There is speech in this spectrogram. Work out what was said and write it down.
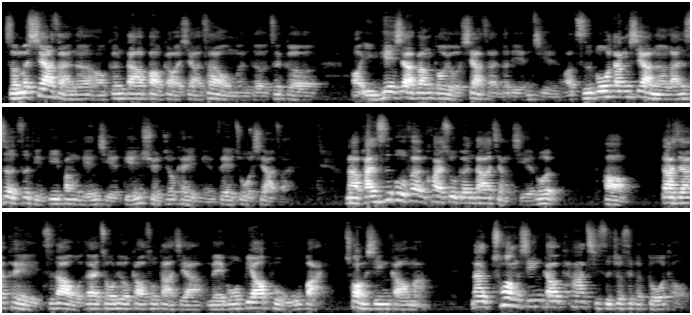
怎么下载呢？好，跟大家报告一下，在我们的这个啊影片下方都有下载的连接啊，直播当下呢，蓝色置顶地方连接点选就可以免费做下载。那盘势部分快速跟大家讲结论，好，大家可以知道我在周六告诉大家，美国标普五百创新高嘛，那创新高它其实就是个多头，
